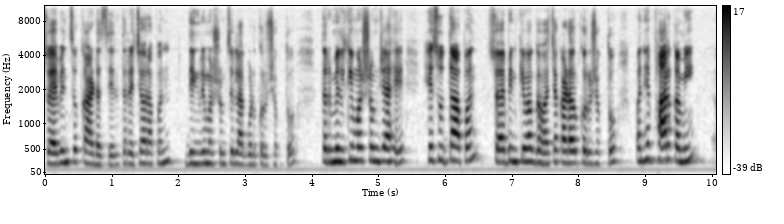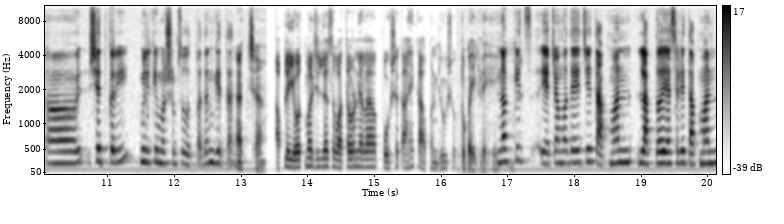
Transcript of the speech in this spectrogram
सोयाबीनचं कार्ड असेल तर याच्यावर आपण धिंगरी मशरूमची लागवड करू शकतो. तर मिल्की मशरूम जे आहे हे सुद्धा आपण सोयाबीन किंवा गव्हाच्या काडावर करू शकतो पण हे फार कमी शेतकरी मिल्की मशरूमचं उत्पादन घेतात. अच्छा. आपल्या यवतमाळ जिल्ह्याचं वातावरण याला पोषक आहे का? आपण घेऊ शकतो का इकडे? नक्कीच याच्यामध्ये जे तापमान लागतं यासाठी तापमान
